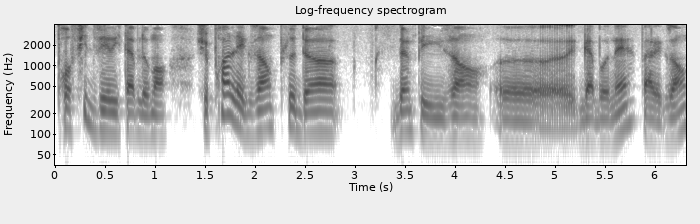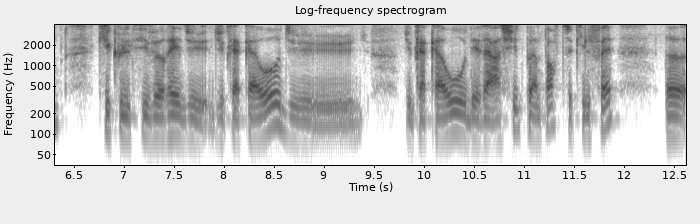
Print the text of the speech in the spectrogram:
profite véritablement. Je prends l'exemple d'un d'un paysan euh, gabonais, par exemple, qui cultiverait du, du cacao, du, du cacao ou des arachides, peu importe ce qu'il fait, euh,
